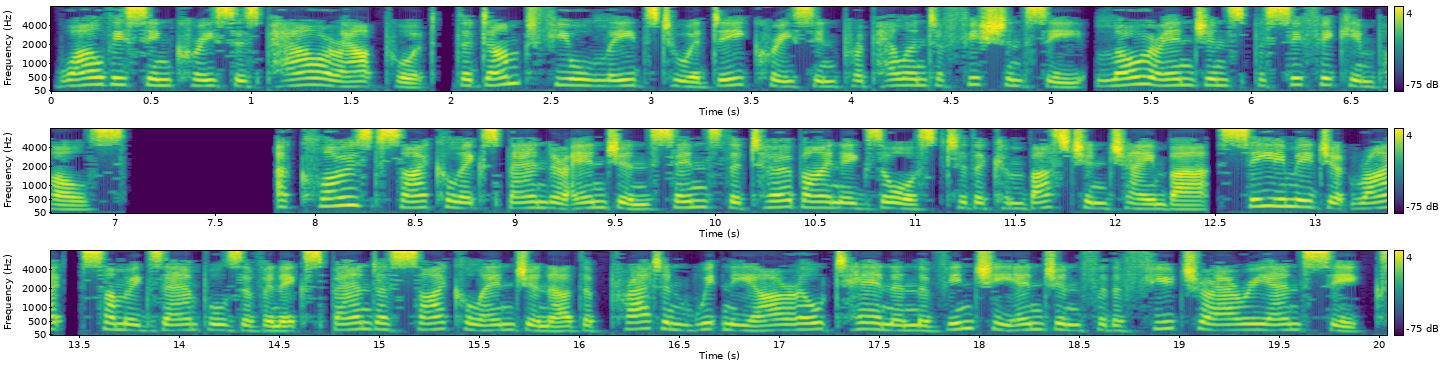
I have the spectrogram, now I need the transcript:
While this increases power output, the dumped fuel leads to a decrease in propellant efficiency lower engine-specific impulse. A closed-cycle expander engine sends the turbine exhaust to the combustion chamber see image at right. Some examples of an expander cycle engine are the Pratt & Whitney RL-10 and the Vinci engine for the future Ariane 6.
